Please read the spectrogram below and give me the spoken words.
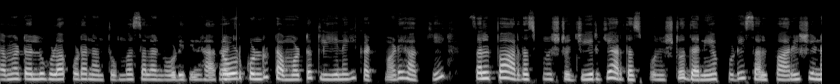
ಟೊಮೆಟೊಲ್ಲೂ ಹುಳ ಕೂಡ ನಾನು ತುಂಬ ಸಲ ನೋಡಿದ್ದೀನಿ. ಹಾಗೆ ನೋಡಿಕೊಂಡು ಟೊಮೆಟೊ ಕ್ಲೀನಾಗಿ ಕಟ್ ಮಾಡಿ ಹಾಕಿ, ಸ್ವಲ್ಪ ಅರ್ಧ ಸ್ಪೂನಷ್ಟು ಜೀರಿಗೆ, ಅರ್ಧ ಸ್ಪೂನಷ್ಟು ಧನಿಯಾ ಪುಡಿ, ಸ್ವಲ್ಪ ಅರಿಶಿಣ,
